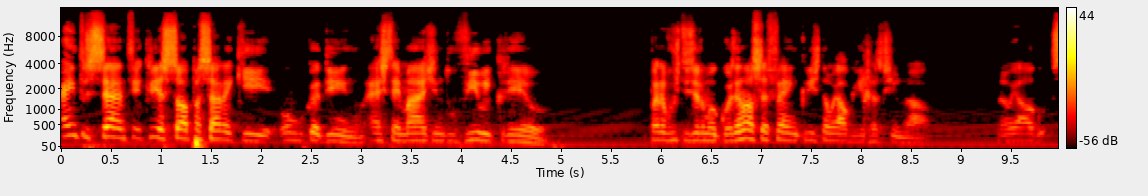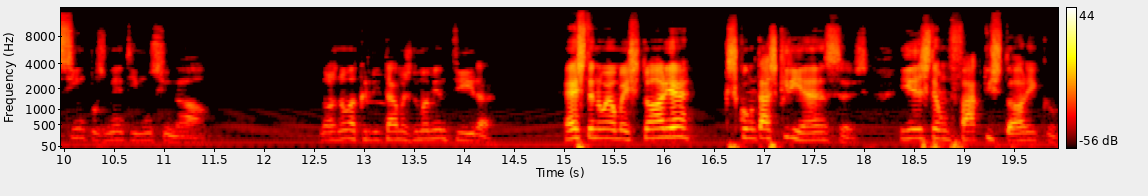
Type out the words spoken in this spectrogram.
É interessante, eu queria só passar aqui um bocadinho esta imagem do viu e creu. Para vos dizer uma coisa: a nossa fé em Cristo não é algo irracional, não é algo simplesmente emocional. Nós não acreditamos numa mentira. Esta não é uma história que se conta às crianças. E este é um facto histórico.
